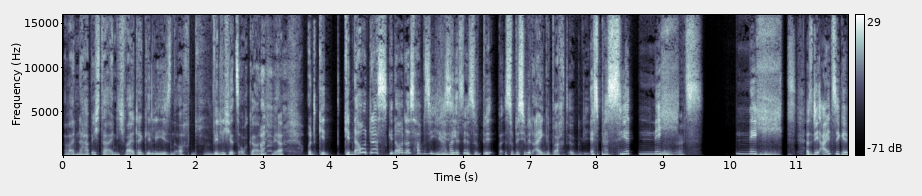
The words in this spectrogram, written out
aber dann habe ich da eigentlich weitergelesen. Ach, will ich jetzt auch gar nicht mehr. und ge genau das, genau das haben sie in Ja, die das Serie so, so ein bisschen mit eingebracht irgendwie. Es passiert nichts. Nichts. Also die einzige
